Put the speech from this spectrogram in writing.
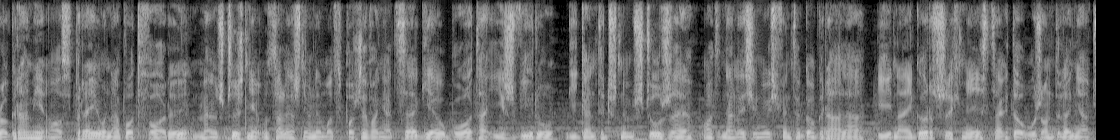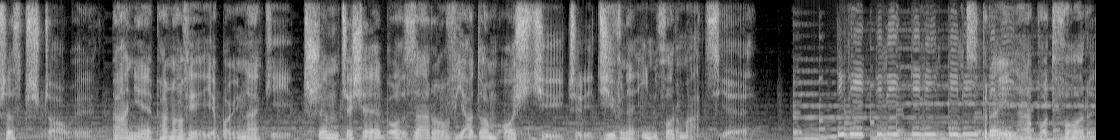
Programie o sprayu na potwory, mężczyźnie uzależnionym od spożywania cegieł, błota i żwiru, gigantycznym szczurze, odnalezieniu świętego grala i najgorszych miejscach do urządlenia przez pszczoły. Panie, panowie i obojnaki, trzymcie się, bo zaro wiadomości, czyli dziwne informacje. Spray na potwory.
